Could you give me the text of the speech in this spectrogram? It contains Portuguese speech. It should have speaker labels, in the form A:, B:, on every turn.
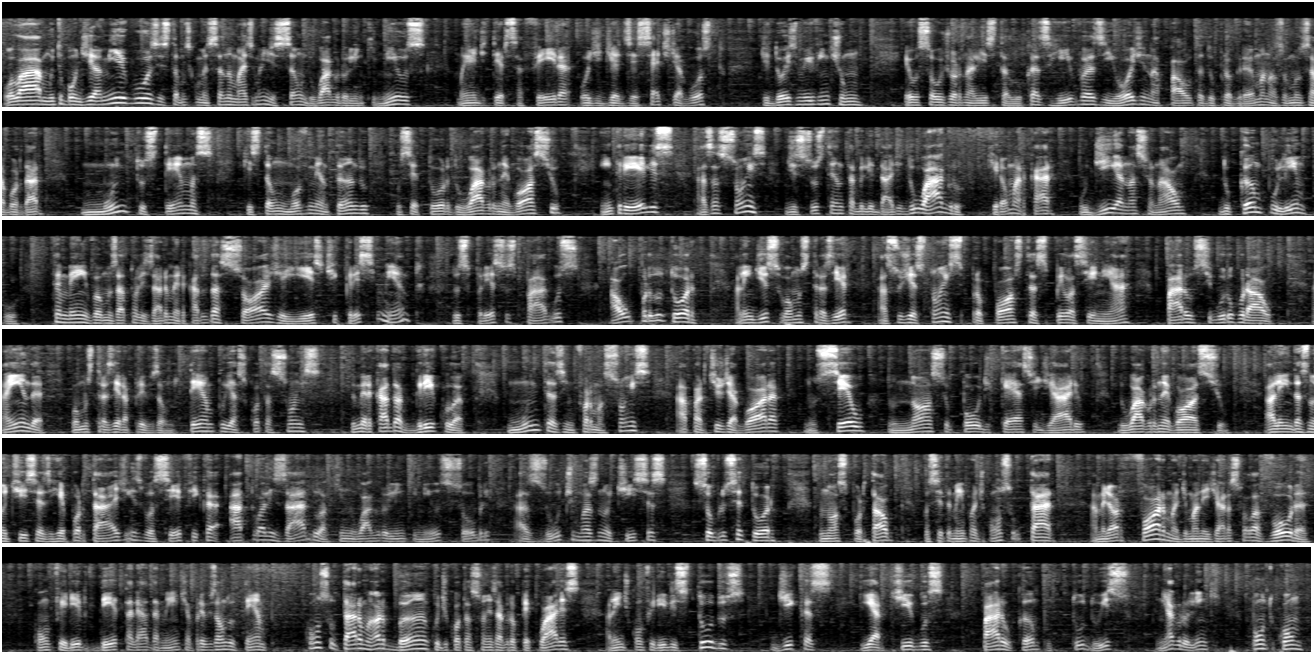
A: Olá, muito bom dia, amigos. Estamos começando mais uma edição do AgroLink News, manhã de terça-feira, hoje, dia 17 de agosto de 2021. Eu sou o jornalista Lucas Rivas e hoje, na pauta do programa, nós vamos abordar muitos temas que estão movimentando o setor do agronegócio, entre eles as ações de sustentabilidade do agro, que irão marcar o Dia Nacional do Campo Limpo. Também vamos atualizar o mercado da soja e este crescimento dos preços pagos ao produtor. Além disso, vamos trazer as sugestões propostas pela CNA para o seguro rural. Ainda vamos trazer a previsão do tempo e as cotações do mercado agrícola. Muitas informações a partir de agora no seu, no nosso podcast diário do agronegócio. Além das notícias e reportagens, você fica atualizado aqui no AgroLink News sobre as últimas notícias sobre o setor. No nosso portal, você também pode consultar a melhor forma de manejar a sua lavoura, conferir detalhadamente a previsão do tempo, consultar o maior banco de cotações agropecuárias, além de conferir estudos, dicas e artigos para o campo, tudo isso em agrolink.com.br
